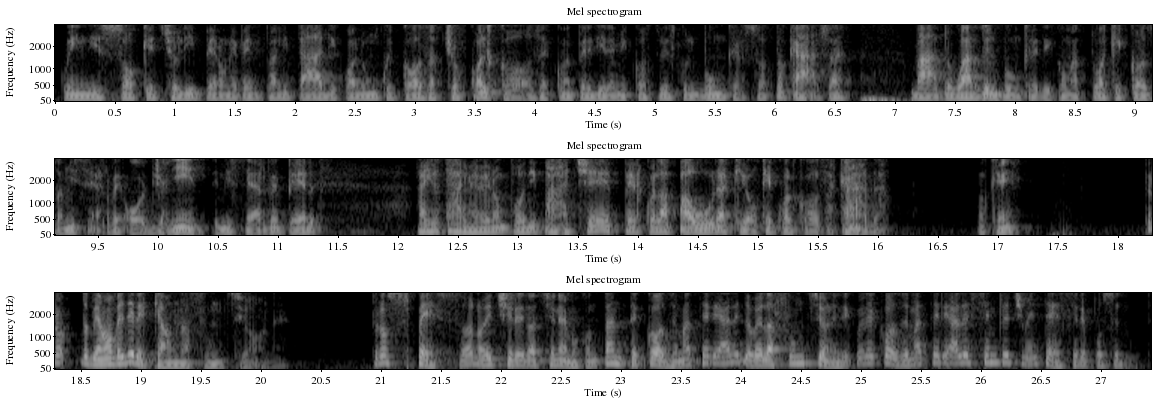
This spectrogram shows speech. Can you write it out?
quindi so che c'ho lì per un'eventualità di qualunque cosa, c'ho qualcosa, è come per dire mi costruisco il bunker sotto casa, vado, guardo il bunker e dico ma tu a che cosa mi serve? Oggi a niente, mi serve per aiutarmi ad avere un po' di pace per quella paura che ho che qualcosa cada. Ok? Però dobbiamo vedere che ha una funzione. Però spesso noi ci relazioniamo con tante cose materiali dove la funzione di quelle cose materiali è semplicemente essere possedute.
